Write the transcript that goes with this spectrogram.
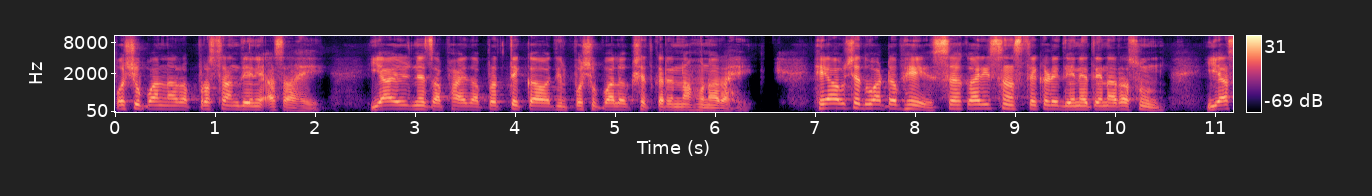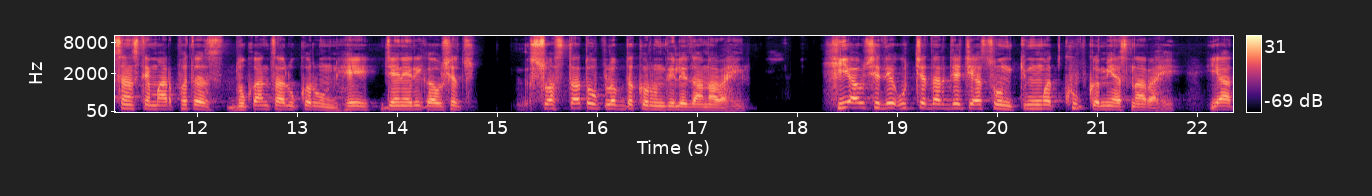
पशुपालनाला प्रोत्साहन देणे असा आहे. या योजनेचा फायदा प्रत्येक गावातील पशुपालक शेतकऱ्यांना होणार आहे. हे औषध वाटप हे सहकारी संस्थेकडे देण्यात येणार असून या संस्थेमार्फतच दुकान चालू करून हे जेनेरिक औषध स्वस्तात उपलब्ध करून दिले जाणार आहे. ही औषधे उच्च दर्जाची असून किंमत खूप कमी असणार आहे. यात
